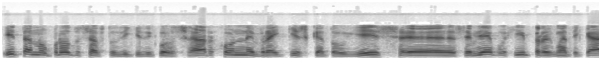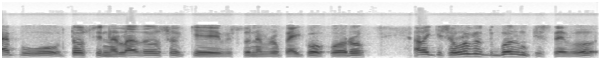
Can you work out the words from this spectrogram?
Ήταν ο πρώτος αυτοδιοικητικός άρχον εβραϊκής κατογής ε, σε μια εποχή πραγματικά που τόσο στην Ελλάδα όσο και στον ευρωπαϊκό χώρο αλλά και σε ολόκληρο τον κόσμο πιστεύω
